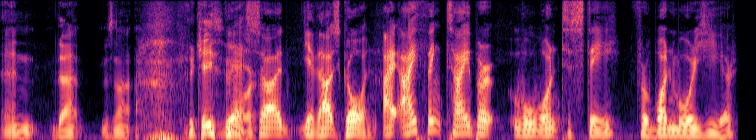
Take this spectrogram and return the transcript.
and that is not the case anymore. Yeah, so I, yeah, that's gone. I, I think Teibert will want to stay for one more year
